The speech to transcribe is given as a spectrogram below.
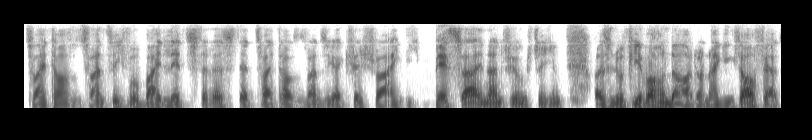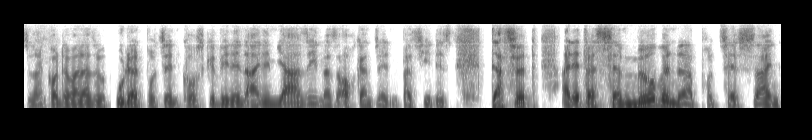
2020, wobei letzteres, der 2020er Crash war eigentlich besser, in Anführungsstrichen, weil es nur vier Wochen dauerte und dann ging es aufwärts und dann konnte man also 100 Prozent Kursgewinne in einem Jahr sehen, was auch ganz selten passiert ist. Das wird ein etwas zermürbender Prozess sein.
